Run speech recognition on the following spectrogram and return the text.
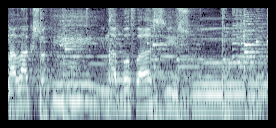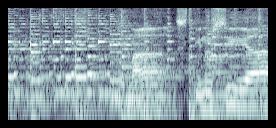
να αλλάξω την απόφαση σου. Μα στην ουσία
